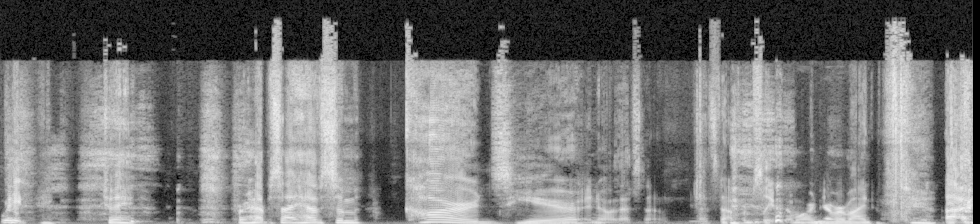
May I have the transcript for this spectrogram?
Wait, I? Perhaps I have some cards here. No, that's not. That's not from Sleep No More. Never mind. Uh,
